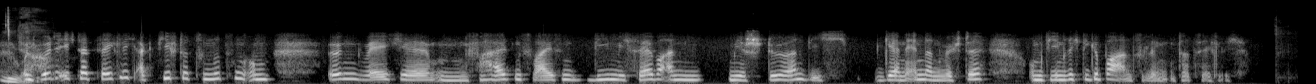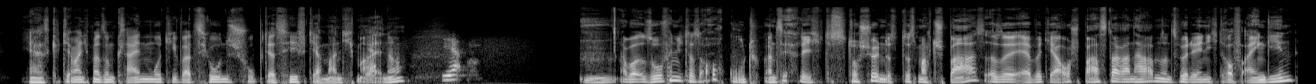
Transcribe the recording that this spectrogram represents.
Ja. Und würde ich tatsächlich aktiv dazu nutzen, um irgendwelche mh, hm, Verhaltensweisen, die mich selber an mir stören, die ich gerne ändern möchte, um die in richtige Bahn zu lenken tatsächlich. Ja, es gibt ja manchmal so einen kleinen Motivationsschub, das hilft ja manchmal, ja. ne? Ja. Mhm. Aber so finde ich das auch gut, ganz ehrlich. Das ist doch schön, das, das macht Spaß. Also er wird ja auch Spaß daran haben, sonst würde er nicht drauf eingehen.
